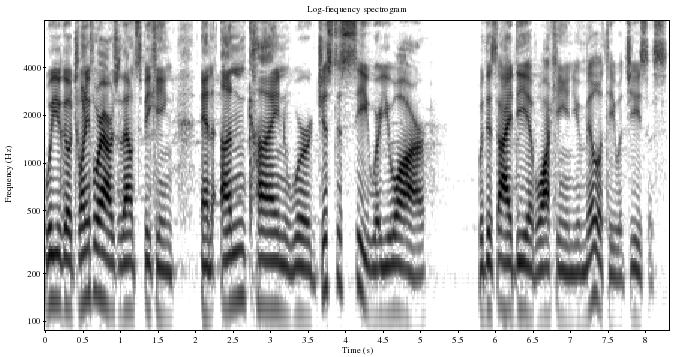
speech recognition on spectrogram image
Will you go 24 hours without speaking an unkind word just to see where you are with this idea of walking in humility with Jesus?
